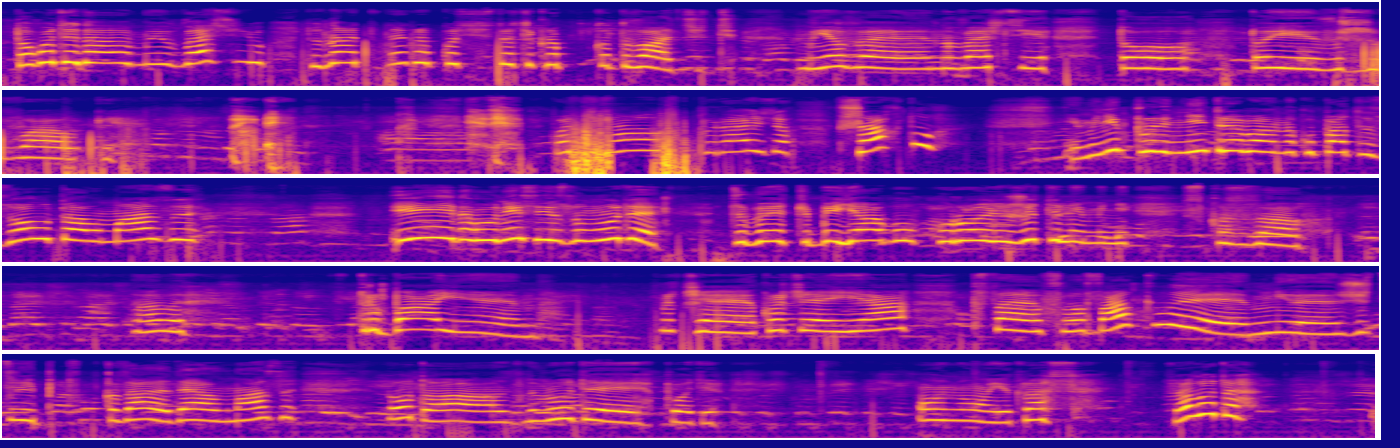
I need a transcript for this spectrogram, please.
Хто хоче на мою версію, то знаєте, не крапка 20. Моя ве- на версії то, тої вживалки. От я впираюся в шахту, і мені ній треба накопати золото, алмази і найголовніше ізумруди, щоб, щоб я був король жителів, мені сказав. Але трубаєм. Коротше, коротше, я поставив факели, мені жителі підказали, де алмази, от, а зробити потім. О, ну, якраз золото.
